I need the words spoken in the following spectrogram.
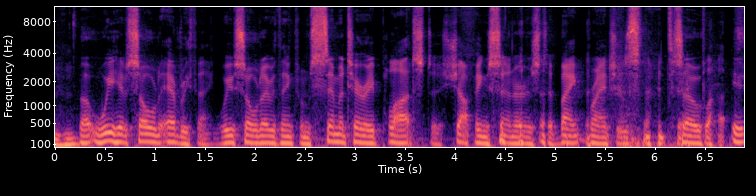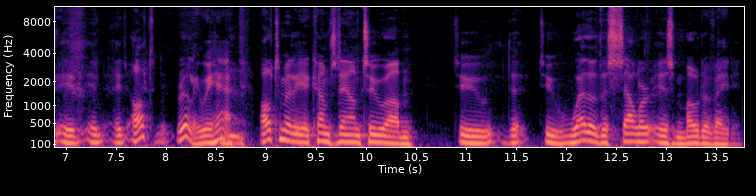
mm-hmm. but we have sold everything. We've sold everything from cemetery plots to shopping centers to bank branches. so it, it, it, it ultimately, really, we have. Mm-hmm. Ultimately, it comes down to um, to the to whether the seller is motivated.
